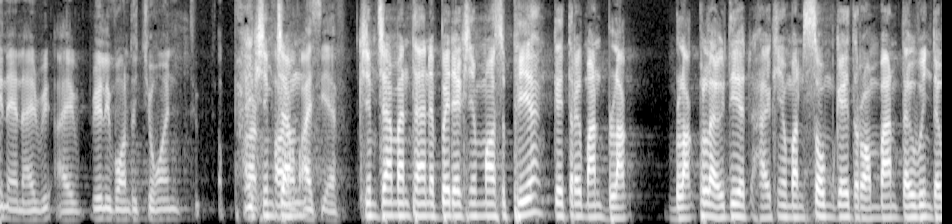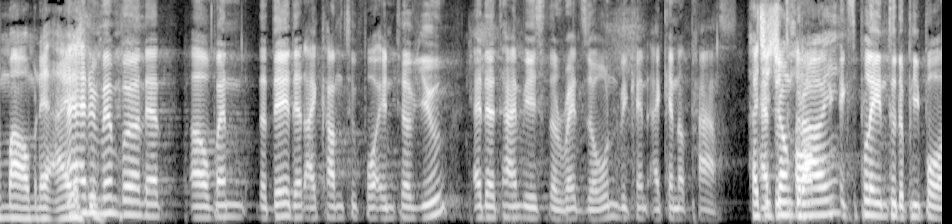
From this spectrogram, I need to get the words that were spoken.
in, and I, re- I really want to join to a ហើយ part, ខ្ញុំ part ចាំ of ICF. ខ្ញុំចាំបានថានៅពេលដែលខ្ញុំមកសភាគេត្រូវបាន block block ផ្លូវទៀតហើយខ្ញុំបានសុំគេទៅរំបានទៅវិញទៅមកម្នាក់ឯ And I ង remember that uh, when the day that I come to for interview, at that time is the red zone. We can I cannot pass. I Hay have chị to trong talk, rồi. explain to the people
